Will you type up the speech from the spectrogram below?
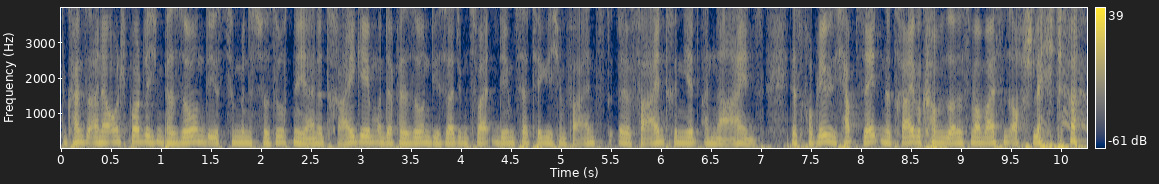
Du kannst einer unsportlichen Person, die es zumindest versucht, nicht eine 3 geben und der Person, die seit dem zweiten Lebensjahr täglich im Verein, äh, Verein trainiert, an eine 1. Das Problem ist, ich habe selten eine 3 bekommen, sondern es war meistens auch schlechter.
